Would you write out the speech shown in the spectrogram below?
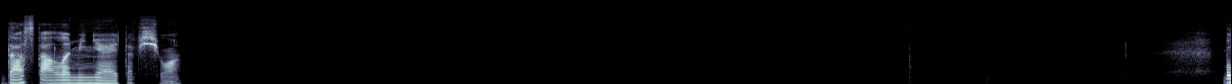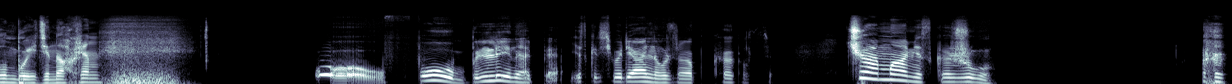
Достало меня это все. Блумбу, иди нахрен. Фу, блин, опять. Я, скорее всего, реально уже обкакался. Чё я маме скажу?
